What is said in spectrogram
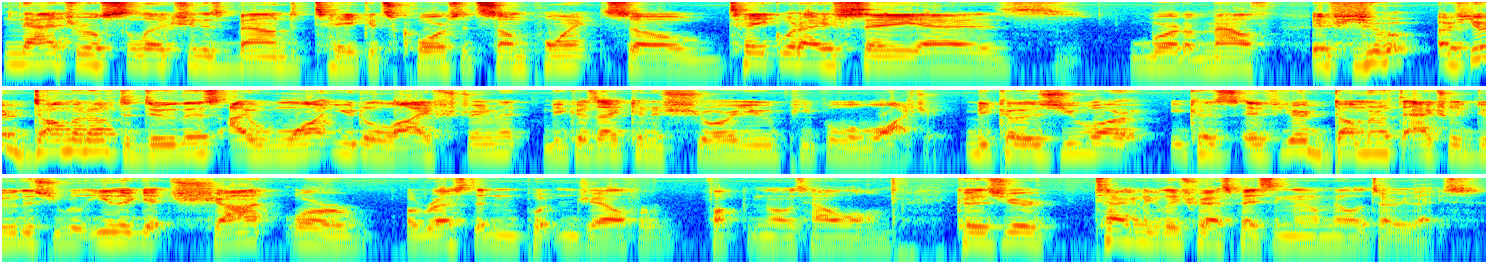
Natural selection is bound to take its course at some point, so take what I say as word of mouth. If you if you're dumb enough to do this, I want you to live stream it because I can assure you people will watch it. Because you are because if you're dumb enough to actually do this, you will either get shot or arrested and put in jail for fucking knows how long. Because you're technically trespassing on a military base.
